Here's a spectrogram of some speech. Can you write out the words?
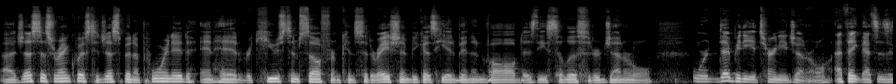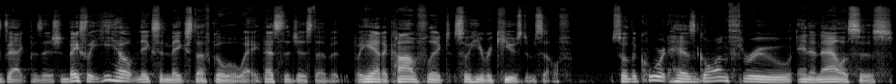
Uh, Justice Rehnquist had just been appointed and had recused himself from consideration because he had been involved as the Solicitor General or Deputy Attorney General. I think that's his exact position. Basically, he helped Nixon make stuff go away. That's the gist of it. But he had a conflict, so he recused himself. So the court has gone through an analysis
